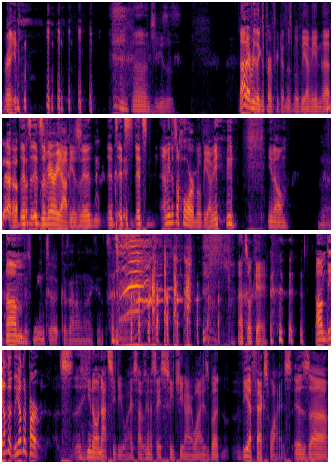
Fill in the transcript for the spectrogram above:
right? oh Jesus! Not everything's perfect in this movie. I mean, that, No. it's, it's very obvious. It, it's it's it's. I mean, it's a horror movie. I mean, you know. Yeah, Um, I'm just mean to it because I don't like it. That's okay. Um, the other the other part, you know, not CG wise. I was gonna say CGI wise, but VFX wise is uh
